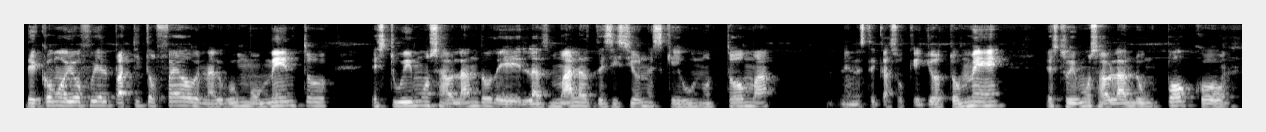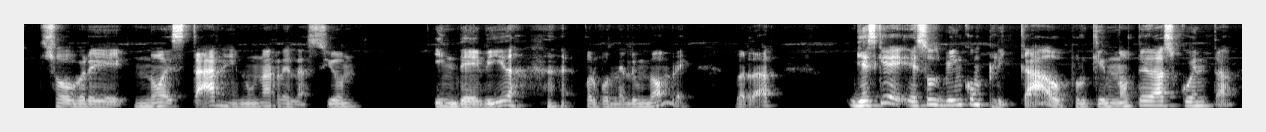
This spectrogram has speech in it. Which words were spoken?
de cómo yo fui el patito feo en algún momento, estuvimos hablando de las malas decisiones que uno toma, en este caso que yo tomé, estuvimos hablando un poco sobre no estar en una relación indebida, por ponerle un nombre, ¿verdad? Y es que eso es bien complicado porque no te das cuenta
